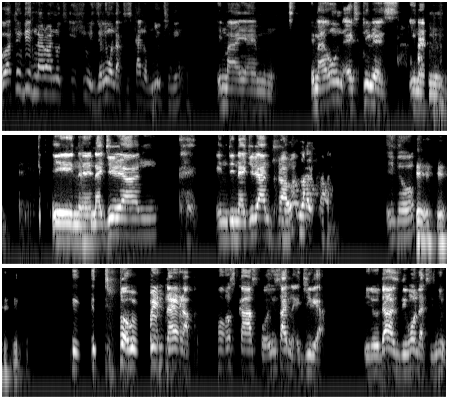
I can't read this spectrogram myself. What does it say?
Well, I think this Naira Notes issue is the only one that is kind of new to me in my um in my own experience in um, in uh, Nigerian in the Nigerian drama. You know, for when Naira for inside Nigeria. You know, that's the one that is new.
